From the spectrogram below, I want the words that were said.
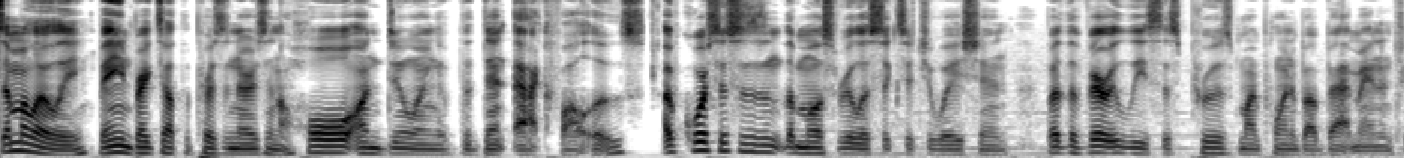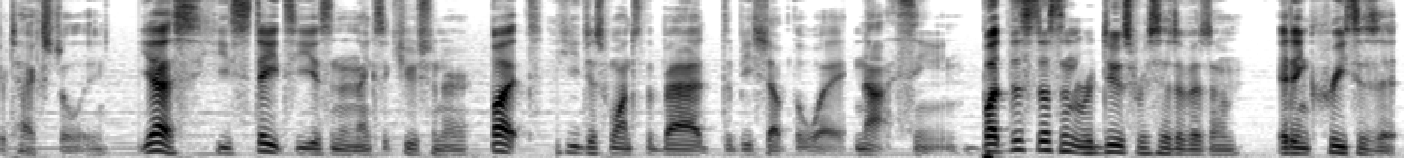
Similarly, Bane breaks out the prisoners and a whole undoing of the Dent Act follows. Of course, this isn't the most realistic situation, but at the very least, this proves my point about Batman intertextually. Yes, he states he isn't an executioner, but he just wants the bad to be shoved away, not seen. But this doesn't reduce recidivism, it increases it.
